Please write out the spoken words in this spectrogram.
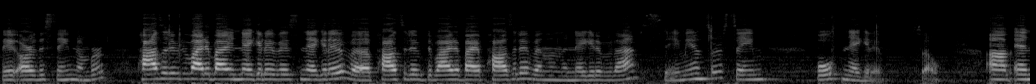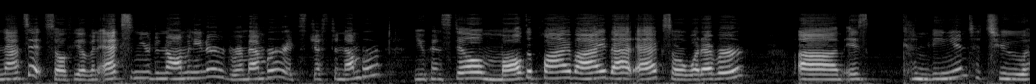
They are the same number. Positive divided by a negative is negative. A positive divided by a positive, and then the negative of that. Same answer, same, both negative. So. Um, and that's it. So if you have an x in your denominator, remember it's just a number. You can still multiply by that x or whatever um, is convenient to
